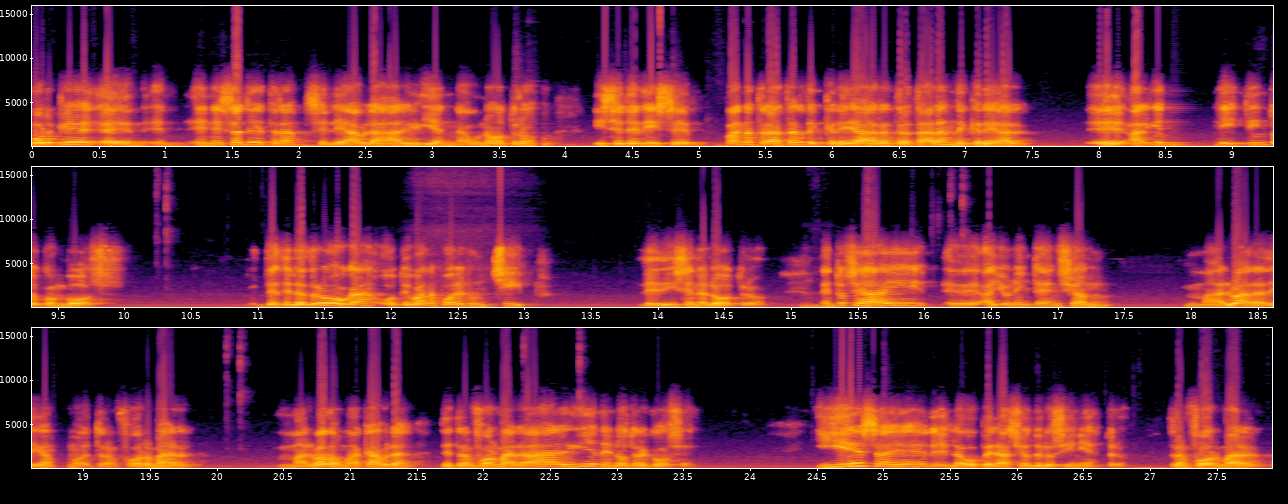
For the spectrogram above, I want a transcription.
porque en, esa letra se le habla a alguien, a un otro, y se le dice, van a tratar de crear, tratarán de crear eh, alguien distinto con vos. Desde la droga o te van a poner un chip, le dicen al otro. Entonces ahí eh, hay una intención malvada, digamos, de transformar malvada o macabra de transformar a alguien en otra cosa. Y esa es la operación de lo siniestro, transformar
